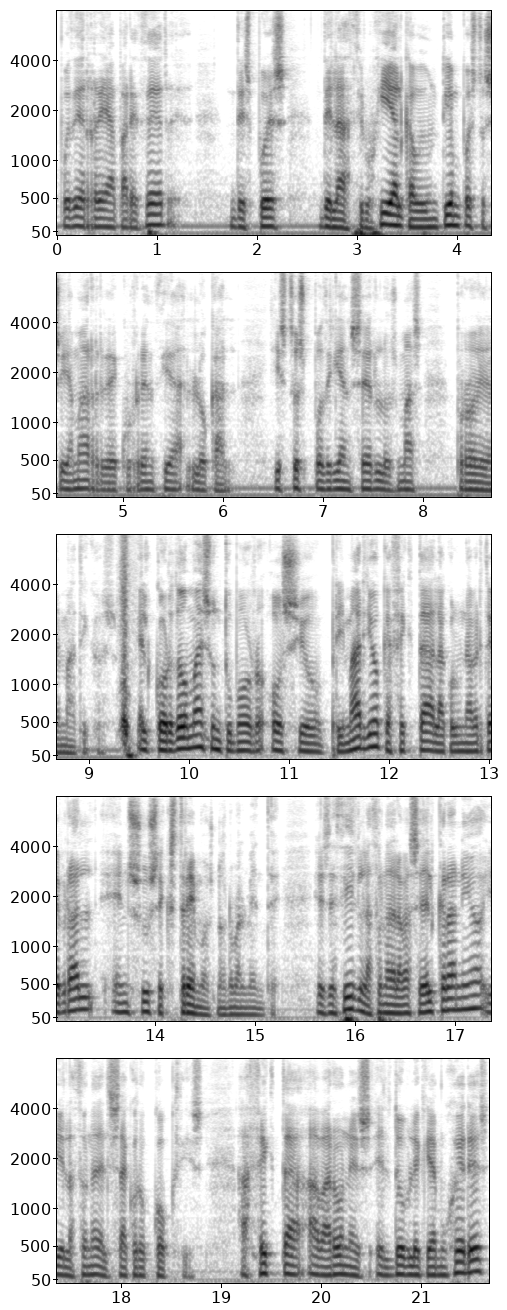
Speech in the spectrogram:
puede reaparecer después de la cirugía al cabo de un tiempo. Esto se llama recurrencia local y estos podrían ser los más problemáticos. El cordoma es un tumor óseo primario que afecta a la columna vertebral en sus extremos normalmente, es decir, en la zona de la base del cráneo y en la zona del sacrococcix. Afecta a varones el doble que a mujeres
